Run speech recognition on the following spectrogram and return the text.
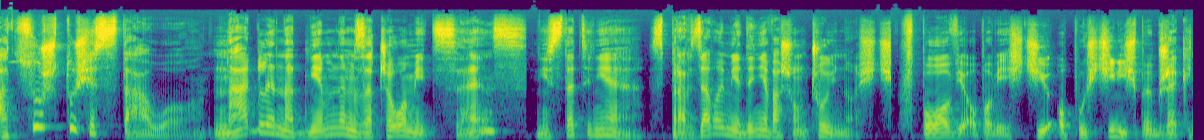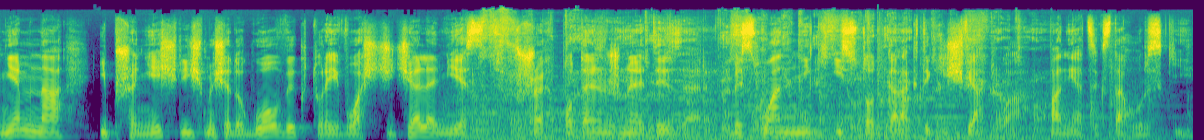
A cóż tu się stało? Nagle nad Niemnem zaczęło mieć sens? Niestety nie. Sprawdzałem jedynie waszą czujność. W połowie opowieści opuściliśmy brzeg Niemna i przenieśliśmy się do głowy, której właścicielem jest wszechpotężny Etyzer, wysłannik istot galaktyki światła, pan Jacek Stachurski.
